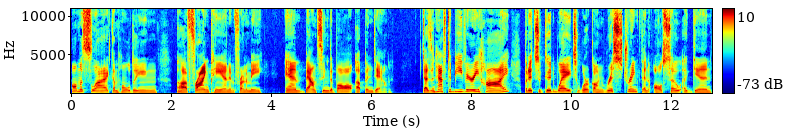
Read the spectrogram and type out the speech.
almost like I'm holding a frying pan in front of me and bouncing the ball up and down. Doesn't have to be very high, but it's a good way to work on wrist strength and also, again,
